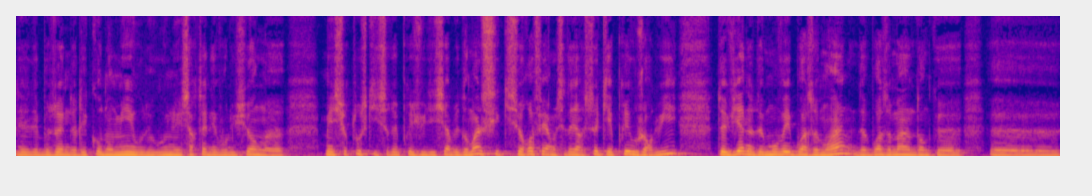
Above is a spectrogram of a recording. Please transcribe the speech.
les, besoins de l'économie ou, une certaine évolution. Euh, mais surtout, ce qui serait préjudiciable et dommage, c'est qu'ils se referment. C'est-à-dire ce qui est pris aujourd'hui deviennent de mauvais boisements, de boisements donc euh, euh,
